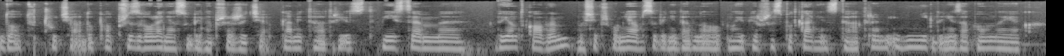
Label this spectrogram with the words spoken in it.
do odczucia, do przyzwolenia sobie na przeżycie. Dla mnie teatr jest miejscem e, wyjątkowym. Właśnie przypomniałam sobie niedawno moje pierwsze spotkanie z teatrem i nigdy nie zapomnę, jak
